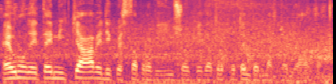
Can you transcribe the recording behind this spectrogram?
è uno dei temi chiave di questa provincia che da troppo tempo è martoriata.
